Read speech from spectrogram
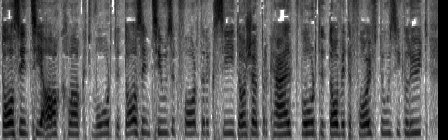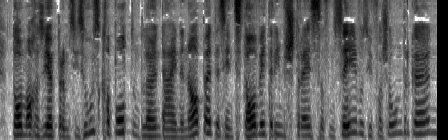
da sind sie angeklagt worden, da sind sie herausgefordert gewesen, da ist jemand geheilt worden, da wieder 5000 Leute, da machen sie jemandem sein Haus kaputt und lassen einen ab, dann sind sie da wieder im Stress auf dem See, wo sie fast untergehen,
